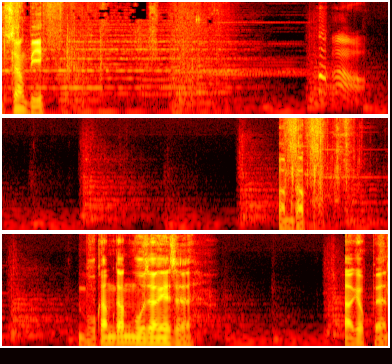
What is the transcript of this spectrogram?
전투 장비. 감각. 무감각 무장해제. 타격 밴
